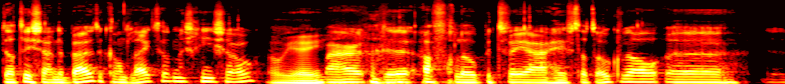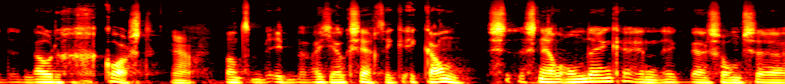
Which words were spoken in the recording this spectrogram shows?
dat is aan de buitenkant lijkt dat misschien zo. Oh jee. Maar de afgelopen twee jaar heeft dat ook wel uh, de, de, nodige gekost. Ja. Want ik, wat je ook zegt, ik, ik kan snel omdenken. En ik ben soms uh,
